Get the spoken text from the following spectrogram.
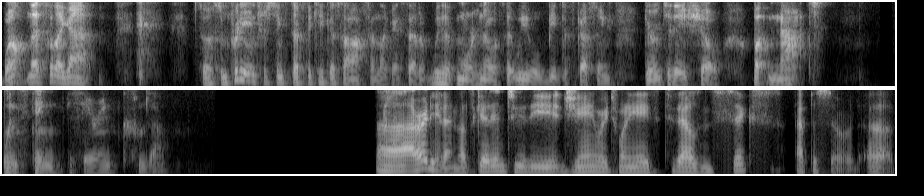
Well, that's what I got. So some pretty interesting stuff to kick us off, and like I said, we have more notes that we will be discussing during today's show, but not when Sting is here and comes out. Uh, alrighty then, let's get into the January 28th, 2006 episode of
